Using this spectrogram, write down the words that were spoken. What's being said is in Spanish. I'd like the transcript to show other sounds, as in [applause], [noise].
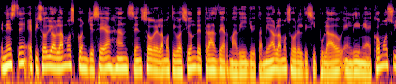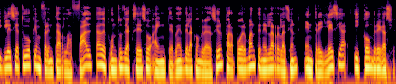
En este episodio hablamos con Yesea Hansen sobre la motivación detrás de Armadillo y también hablamos sobre el discipulado en línea y cómo su iglesia tuvo que enfrentar la falta de puntos de acceso a Internet de la congregación para poder mantener la relación entre iglesia y congregación.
